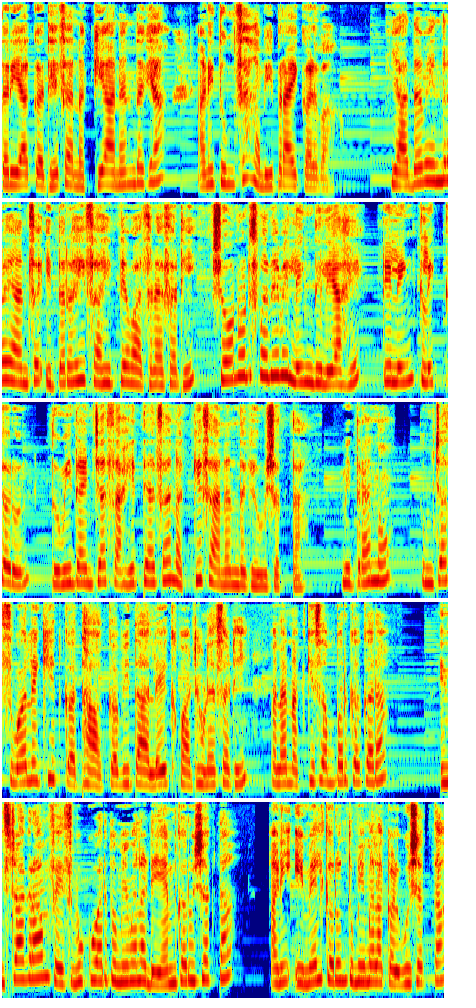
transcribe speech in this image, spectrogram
तर या कथेचा नक्की आनंद घ्या आणि तुमचा अभिप्राय कळवा. यादवेंद्र यांचं इतरही साहित्य वाचण्यासाठी शो नोट्समध्ये मी लिंक दिली आहे. ती लिंक क्लिक करून तुम्ही त्यांच्या साहित्याचा नक्कीच आनंद घेऊ शकता. मित्रांनो तुमच्या स्वलिखित कथा कविता लेख पाठवण्यासाठी मला नक्की संपर्क करा. इंस्टाग्राम फेसबुकवर तुम्ही मला डीएम करू शकता आणि ईमेल करून तुम्ही मला कळवू शकता.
